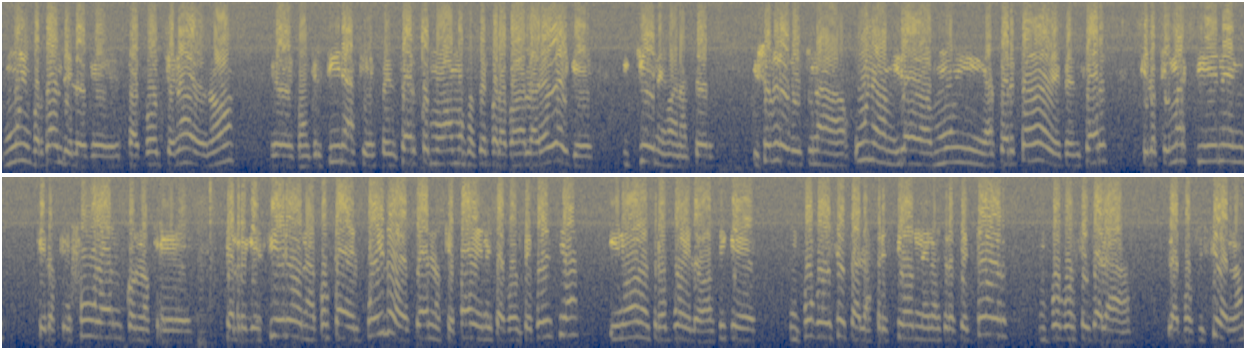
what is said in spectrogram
muy importante lo que sacó el ¿no? Eh, con Cristina, que es pensar cómo vamos a hacer para pagar la deuda y, que, y quiénes van a hacer. Y yo creo que es una, una mirada muy acertada de pensar que los que más tienen que los que fugan, con los que se enriquecieron a costa del pueblo, sean los que paguen esa consecuencia y no nuestro pueblo. Así que un poco es esa la expresión de nuestro sector, un poco es esa la, la posición, ¿no?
